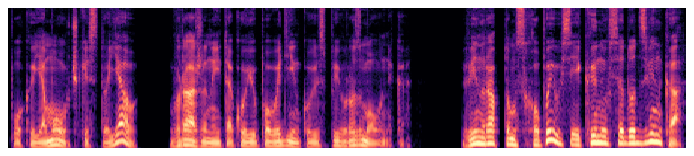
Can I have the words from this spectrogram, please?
Поки я мовчки стояв, вражений такою поведінкою співрозмовника, він раптом схопився і кинувся до дзвінка,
